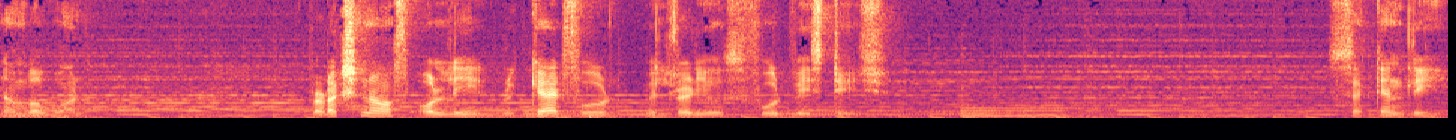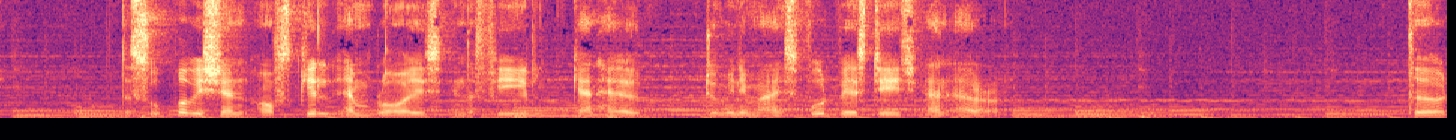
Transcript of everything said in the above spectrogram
Number 1. Production of only required food will reduce food wastage. Secondly, the supervision of skilled employees in the field can help to minimize food wastage and error. Third,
